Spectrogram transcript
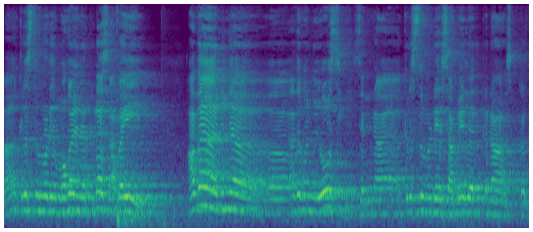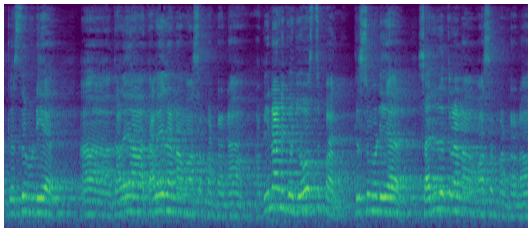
கிறிஸ்துவனுடைய முகம் எங்கே இருக்குன்னா சபை. அதை நீங்கள் அதை கொஞ்சம் யோசிங்க. சரிங்களா கிறிஸ்துவனுடைய சபையில் இருக்கனா? கிறிஸ்துவனுடைய தலையா தலையில் நான் வாசம் பண்ணுறேனா அப்படின்னா நீ கொஞ்சம் யோசித்து பாருங்க. கிறிஸ்துவனுடைய சரீரத்தில் நான் வாசம் பண்ணுறேனா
